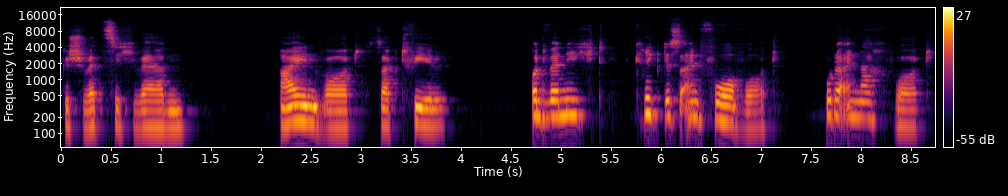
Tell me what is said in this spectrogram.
geschwätzig werden. Ein Wort sagt viel. Und wenn nicht, kriegt es ein Vorwort oder ein Nachwort.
